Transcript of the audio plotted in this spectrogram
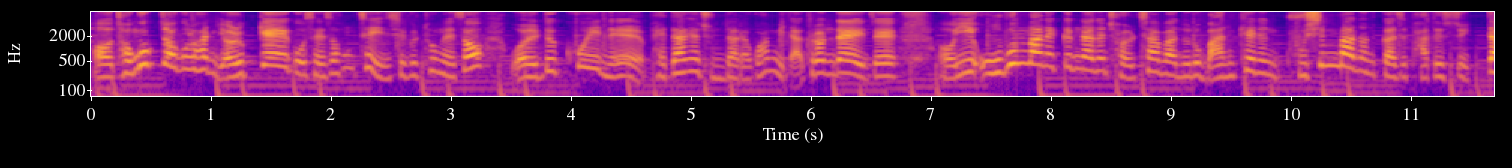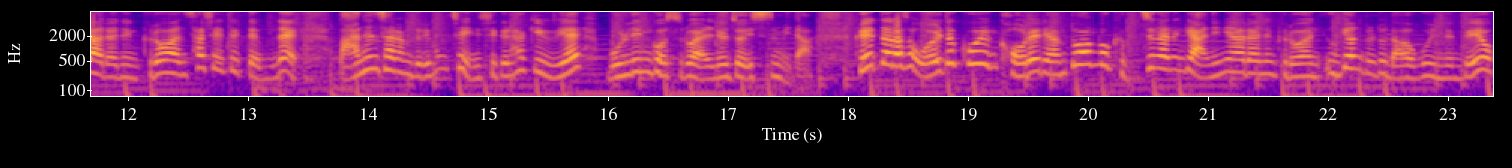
어, 전국적으로 한 10개의 곳에서 홍채 인식을 통해서 월드코인을 배당해 준다라고 합니다. 그런데 이제 어, 이 5분 만에 끝나는 절차만으로 많게는 90만 원까지 받을 수 있다라는 그러한 사실들 때문에 많은 사람들이 홍채 인식을 하기 위해 몰린 것으로 알려져 있습니다. 그에 따라서 월드코인 거래량 또 한 번 급증하는 게 아니냐라는 그러한 의견들도 나오고 있는데요.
